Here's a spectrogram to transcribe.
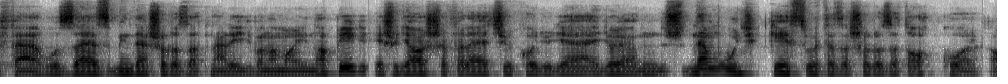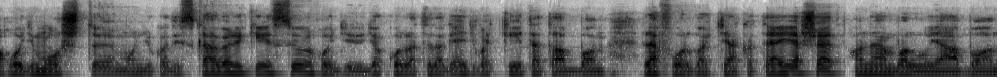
felhúzza. Ez minden sorozatnál így van a mai napig, és ugye azt se felejtsük, hogy ugye egy olyan, nem úgy készült ez a sorozat akkor, ahogy most mondjuk a Discovery készül, hogy gyakorlatilag egy vagy két etapban leforgatják mutatják a teljeset, hanem valójában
